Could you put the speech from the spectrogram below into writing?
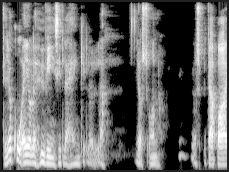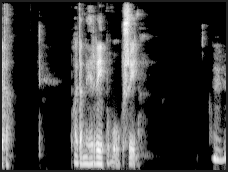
Että joku ei ole hyvin sillä henkilöllä, jos, on, jos pitää paita, paita niihin riippuvuuksiin. Mm.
